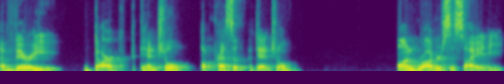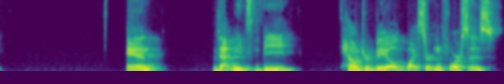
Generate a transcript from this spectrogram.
a very dark potential, oppressive potential on broader society and that needs to be countervailed by certain forces.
